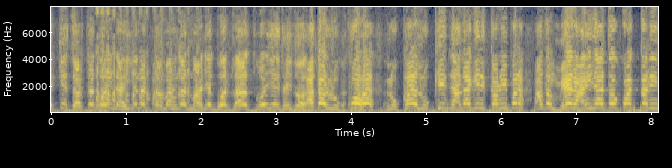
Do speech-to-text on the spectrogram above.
એકી ઝડકે દોડી નાહી ને તમારા હંગત મારી ગોદ લાલ ચોરી જાય થઈ જાય આ તો લુખ્ખો હે લુખા લુખી દાદાગીરી કરવી પડે. આ તો મેર આવી જાય તો કોઈ કરી.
